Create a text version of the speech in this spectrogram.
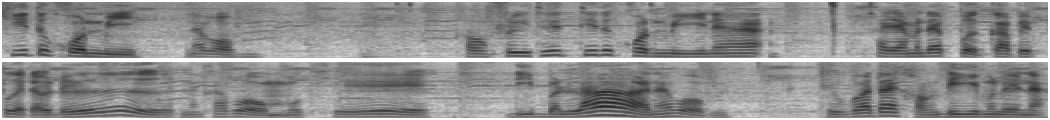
ที่ทุกคนมีนะครับผม ของฟรีที่ที่ทุกคนมีนะฮะ ใครยังไม่ได้เปิดก็ไปเปิดเอาเด้อนะครับผมโอเคดิบาล่านะผม ถือว่าได้ของดีมาเลยนะ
